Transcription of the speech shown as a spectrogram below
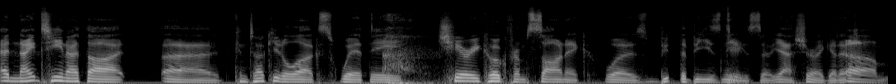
at 19, I thought uh, Kentucky Deluxe with a cherry Coke from Sonic was b- the bee's Dude. knees. So, yeah, sure, I get it. um,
